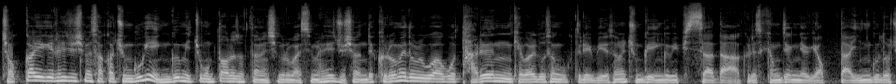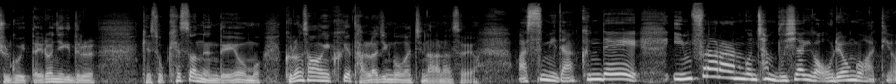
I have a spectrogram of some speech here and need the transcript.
저가 얘기를 해주시면서 아까 중국의 임금이 조금 떨어졌다는 식으로 말씀을 해주셨는데 그럼에도 불구하고 다른 개발도상국들에 비해서는 중국의 임금이 비싸다. 그래서 경쟁력이 없다. 인구도 줄고 있다. 이런 얘기들을 계속 했었는데요. 뭐 그런 상황이 크게 달라진 것 같지는 않아서요. 맞습니다. 근데 인프라라는 건 참 무시하기가 어려운 것 같아요.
